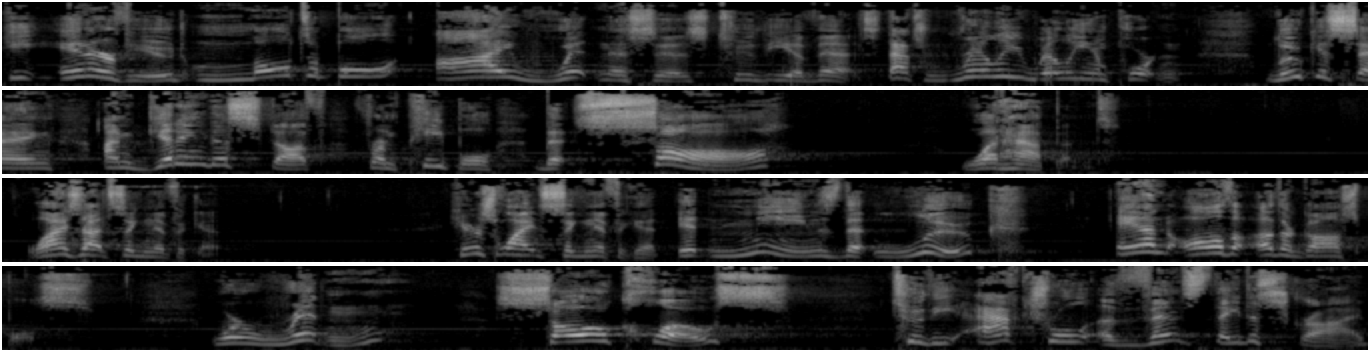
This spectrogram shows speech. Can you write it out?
he interviewed multiple eyewitnesses to the events. That's really, really important. Luke is saying, I'm getting this stuff from people that saw what happened. Why is that significant? Here's why it's significant it means that Luke and all the other Gospels were written so close to the actual events they describe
